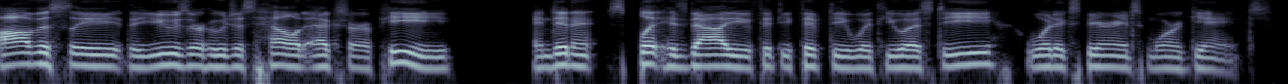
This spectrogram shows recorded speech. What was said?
obviously the user who just held XRP and didn't split his value 50-50 with USD would experience more gains.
